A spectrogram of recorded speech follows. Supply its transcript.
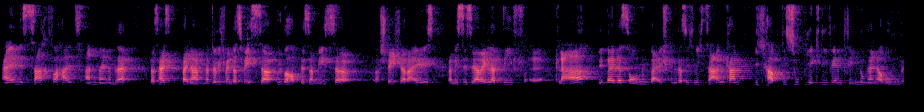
eines Sachverhalts an meinem Leib. Das heißt, einer, natürlich, wenn das Messer überhaupt das eine Messerstecherei ist, dann ist es ja relativ äh, klar, wie bei der Sonnenbeispiel, dass ich nicht sagen kann, ich habe die subjektive Empfindung einer Wunde.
